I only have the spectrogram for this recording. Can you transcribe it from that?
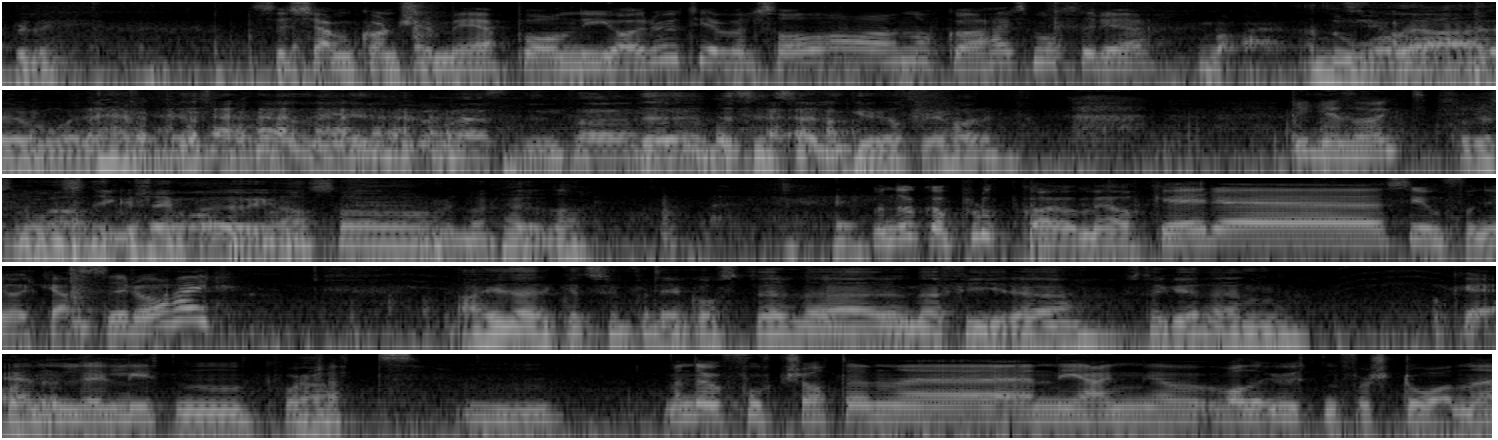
spilling. Så kommer kanskje med på nyere utgivelser, da. Noe her småtteriet. Nei. Noe av det er våre hemmelige små melodier. det mest. Det, det syns jeg er litt gøy at vi har. Ikke sant? Så hvis noen sniker seg inn på øvinga, så vil nok høre det. Men dere plukka jo med dere eh, symfoniorkester òg her. Nei, det er ikke et symfonikoster. Det er, det er fire stykker. En Ok, En liten kvartett. Mhm. Men det er jo fortsatt en, eh, en gjeng Var det utenforstående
